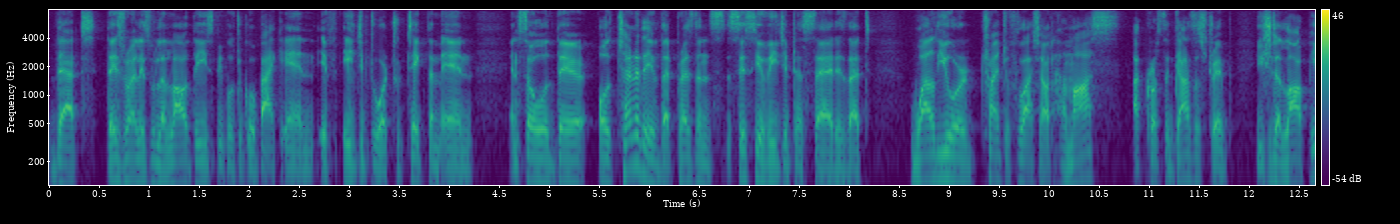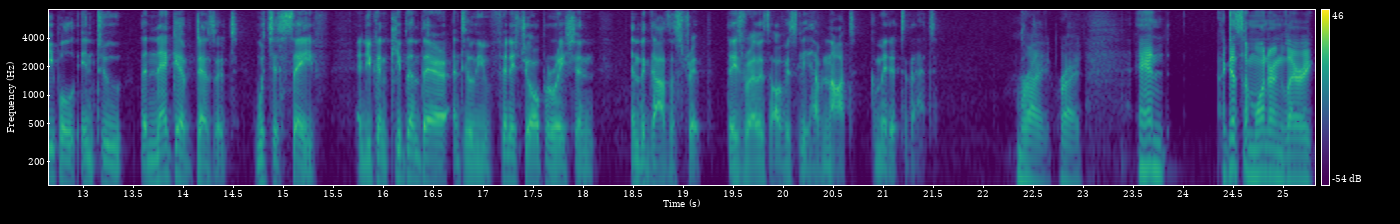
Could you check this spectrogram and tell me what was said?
that the Israelis will allow these people to go back in if Egypt were to take them in. And so their alternative that President Sisi of Egypt has said is that while you are trying to flush out Hamas across the Gaza Strip, you should allow people into the Negev desert, which is safe, and you can keep them there until you've finished your operation in the Gaza Strip. The Israelis obviously have not committed to that. Right, right. And I guess I'm wondering, Larry,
